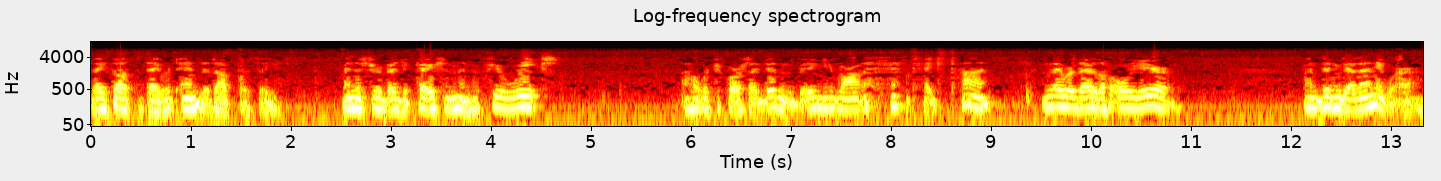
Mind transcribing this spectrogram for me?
They thought that they would end it up with the Minister of Education in a few weeks, uh, which of course I didn't, being Iran takes time. And they were there the whole year and didn't get anywhere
